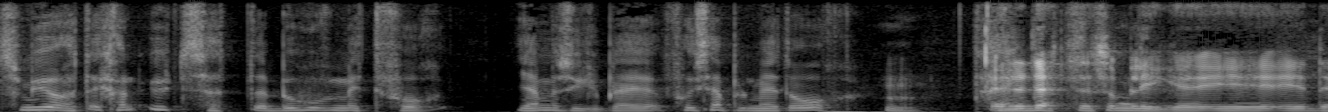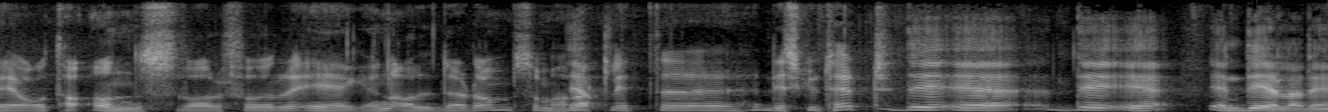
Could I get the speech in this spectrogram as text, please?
som gjør at jeg kan utsette behovet mitt for hjemmesykepleie f.eks. med et år. Mm. Er det dette som ligger i, i, det å ta ansvar for egen alderdom, som har ja. vært litt uh, diskutert? Det er, det er, en del av det.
